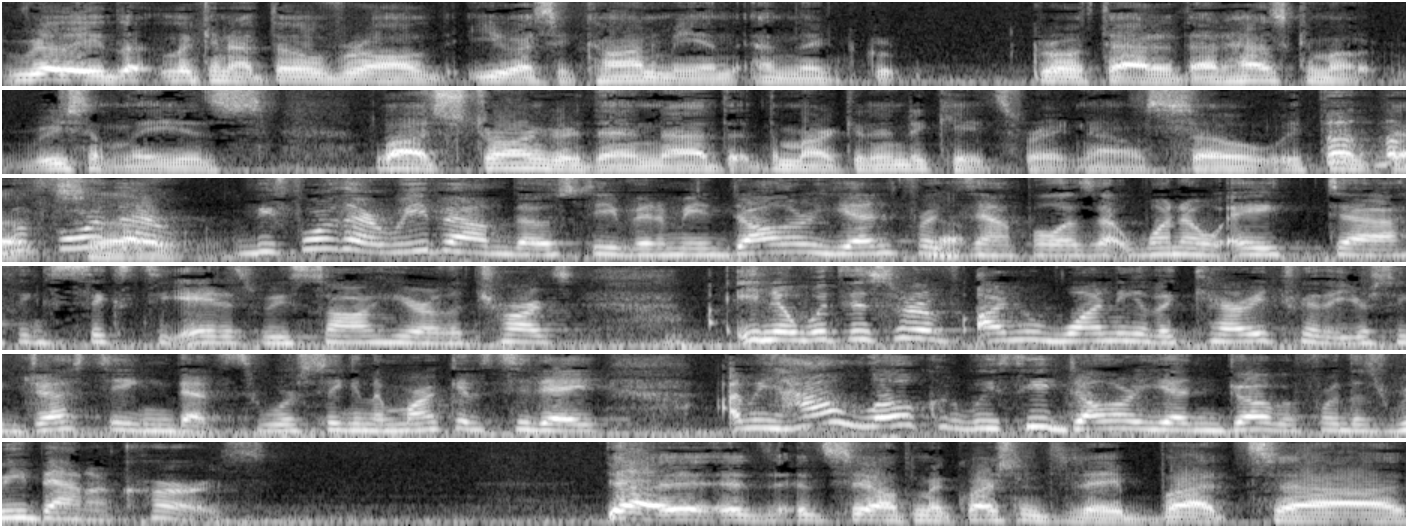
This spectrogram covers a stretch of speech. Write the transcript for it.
really looking at the overall U.S. economy and, and the growth data that has come out recently is a lot stronger than uh, the, the, market indicates right now. So we think but, but that, before that uh, before that rebound, though, Steven, I mean, dollar yen, for yeah. example, is at 108, uh, I think 68, as we saw here on the charts. You know, with this sort of unwinding of the carry trade that you're suggesting that we're seeing in the markets today, I mean, how low could we see dollar yen go before this rebound occurs? Yeah, it, it's the ultimate question today, but uh,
